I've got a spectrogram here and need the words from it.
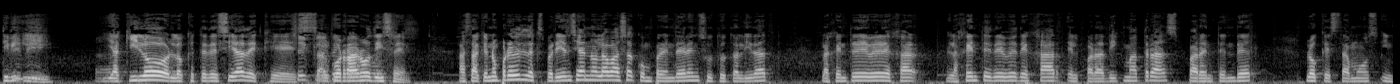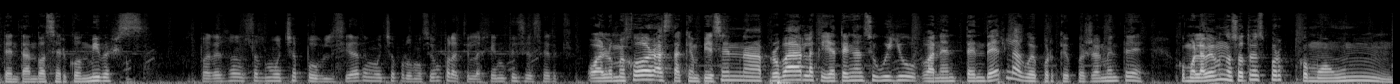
TVE. Y aquí lo, lo que te decía de que Sí, es algo raro, dice, hasta que no pruebes la experiencia no la vas a comprender en su totalidad. La gente debe dejar, la gente debe dejar el paradigma atrás para entender lo que estamos intentando hacer con Miiverse. Pues para eso necesitas mucha publicidad y mucha promoción para que la gente se acerque. O a lo mejor hasta que empiecen a probarla, que ya tengan su Wii U, van a entenderla, güey, porque pues realmente, como la vemos nosotros, es por como un...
